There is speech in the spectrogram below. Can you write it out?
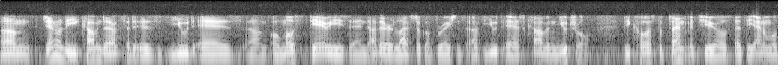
Um, generally, carbon dioxide is viewed as, um, or most dairies and other livestock operations are viewed as carbon neutral because the plant materials that the animals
